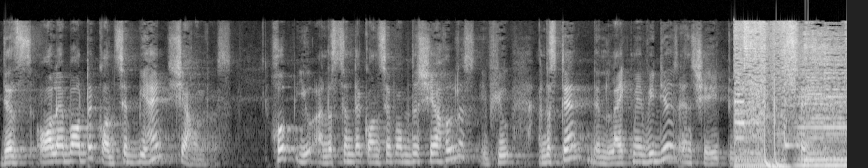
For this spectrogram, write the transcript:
That's all about the concept behind shareholders. Hope you understand the concept of the shareholders. If you understand, then like my videos and share it to you.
